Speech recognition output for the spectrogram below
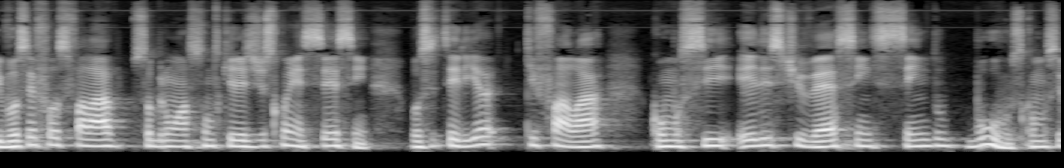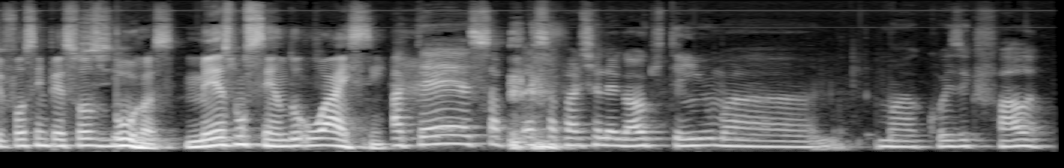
e você fosse falar sobre um assunto que eles desconhecessem, você teria que falar como se eles estivessem sendo burros, como se fossem pessoas Sim. burras, mesmo sendo o Einstein. Até essa, essa parte é legal que tem uma, uma coisa que fala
